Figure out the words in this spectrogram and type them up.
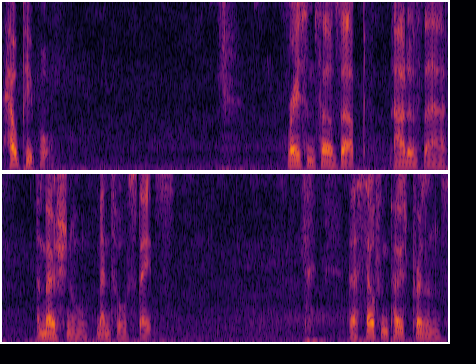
help people raise themselves up out of their emotional, mental states, their self imposed prisons.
